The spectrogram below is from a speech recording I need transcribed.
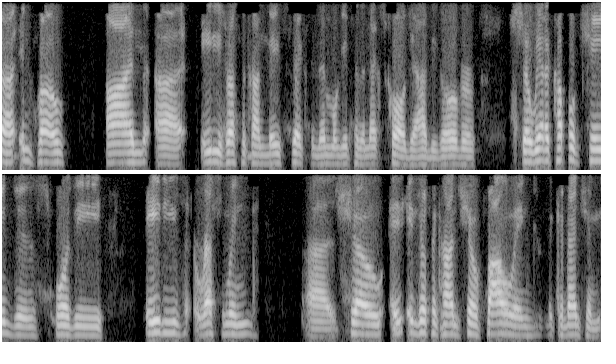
uh, info on uh, 80s WrestleCon May 6th, and then we'll get to the next call, Jihad, to go over. So we had a couple changes for the 80s wrestling uh, show, 80s WrestleCon show following the convention,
